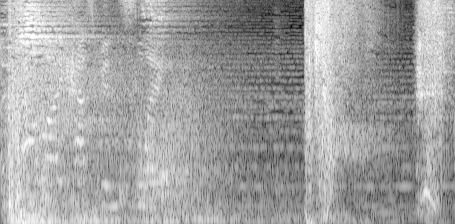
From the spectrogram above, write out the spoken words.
Ally has been slain.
